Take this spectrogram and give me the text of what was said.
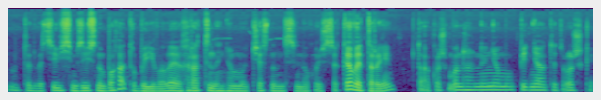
Ну, Т28, звісно, багато боїв, але грати на ньому, чесно, не сильно хочеться. КВ3 також можна на ньому підняти трошки.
